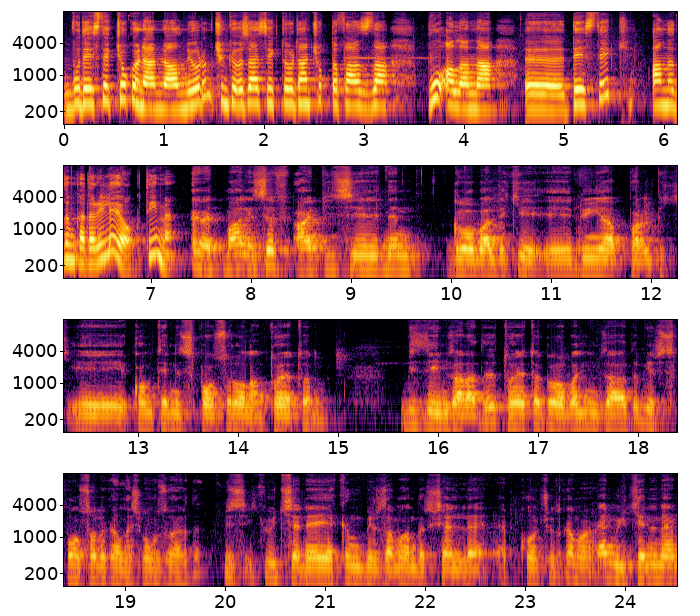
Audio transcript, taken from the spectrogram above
bu destek çok önemli anlıyorum. Çünkü özel sektörden çok da fazla bu alana e, destek anladığım kadarıyla yok değil mi? Evet maalesef IPC'nin globaldeki e, Dünya Paralimpik e, Komitenin sponsoru olan Toyota'nın biz de imzaladığı, Toyota Global'in imzaladığı bir sponsorluk anlaşmamız vardı. Biz 2-3 seneye yakın bir zamandır Shell'le hep konuşuyorduk ama hem ülkenin hem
